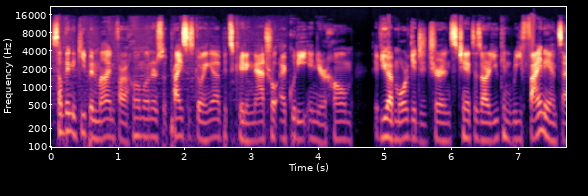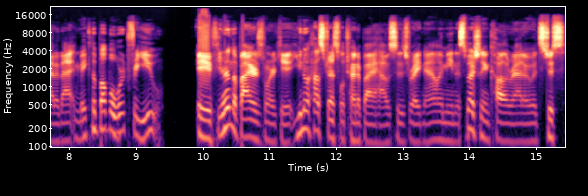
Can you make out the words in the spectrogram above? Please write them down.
Something to keep in mind for our homeowners with prices going up, it's creating natural equity in your home. If you have mortgage insurance, chances are you can refinance out of that and make the bubble work for you if you're in the buyer's market, you know how stressful trying to buy a house is right now. I mean, especially in Colorado, it's just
